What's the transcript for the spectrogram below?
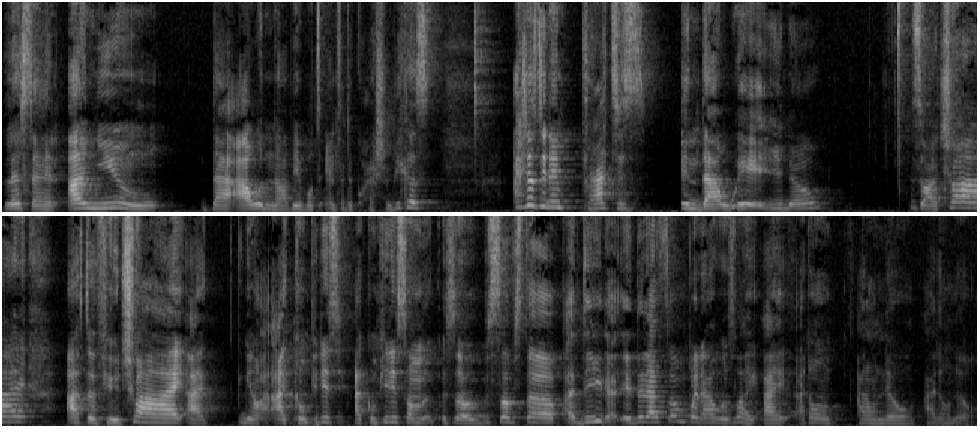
listen, I knew that I would not be able to answer the question because I just didn't practice in that way, you know. So I tried. After a few try, I you know I computed I computed some some some stuff. I did, and then at some point I was like, I I don't I don't know I don't know.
